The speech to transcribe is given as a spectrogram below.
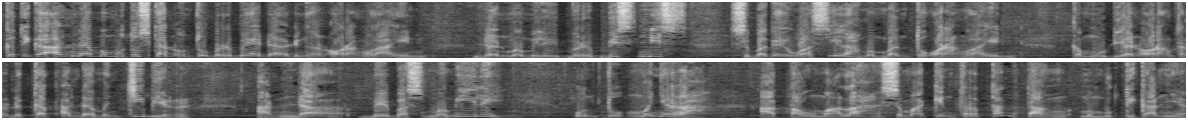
Ketika Anda memutuskan untuk berbeda dengan orang lain dan memilih berbisnis sebagai wasilah membantu orang lain, kemudian orang terdekat Anda mencibir, Anda bebas memilih untuk menyerah atau malah semakin tertantang membuktikannya.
